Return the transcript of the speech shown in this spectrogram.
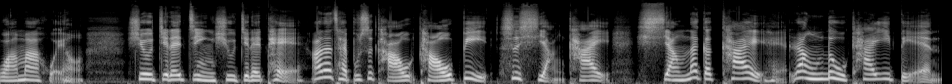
我阿妈回哦，修几个进，修几个退啊，那才不是逃逃避，是想开，想那个开，嘿，让路开一点。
